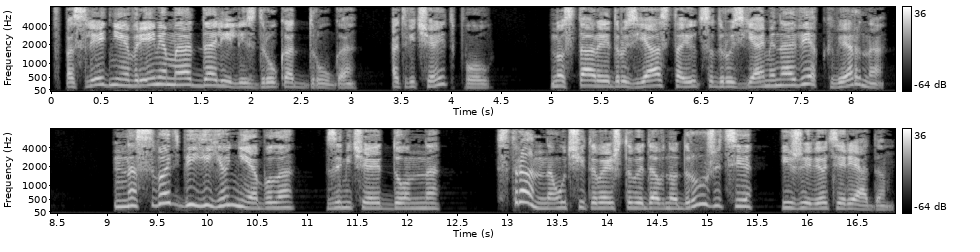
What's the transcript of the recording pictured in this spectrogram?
«В последнее время мы отдалились друг от друга», — отвечает Пол. Но старые друзья остаются друзьями навек, верно? На свадьбе ее не было, замечает Донна. Странно, учитывая, что вы давно дружите и живете рядом.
